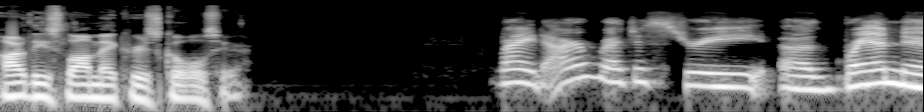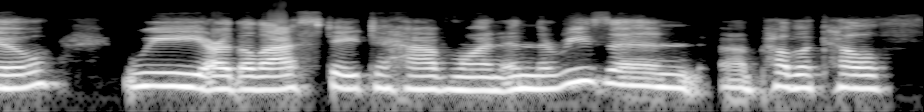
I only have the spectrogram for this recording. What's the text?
are these lawmakers' goals here? Right. Our registry uh, brand new. We are the last state to have one. And the reason uh, public health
